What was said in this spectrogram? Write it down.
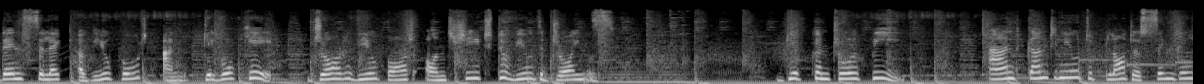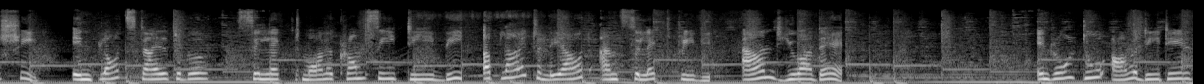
Then select a viewport and give OK. Draw a viewport on sheet to view the drawings. Give Ctrl P and continue to plot a single sheet. In plot style table, select monochrome CTB, apply to layout and select preview and you are there. Enroll to our detailed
